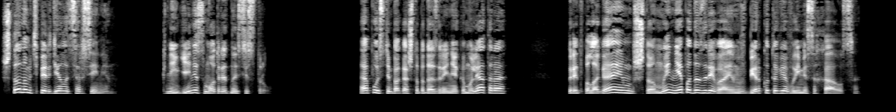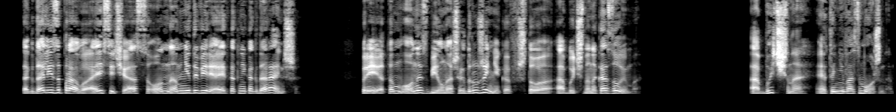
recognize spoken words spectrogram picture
что нам теперь делать с Арсением?» Княгиня смотрит на сестру. Опустим пока что подозрение аккумулятора. Предполагаем, что мы не подозреваем в Беркутове вымеса хаоса. Тогда Лиза права, и сейчас он нам не доверяет, как никогда раньше. При этом он избил наших дружинников, что обычно наказуемо. «Обычно это невозможно»,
